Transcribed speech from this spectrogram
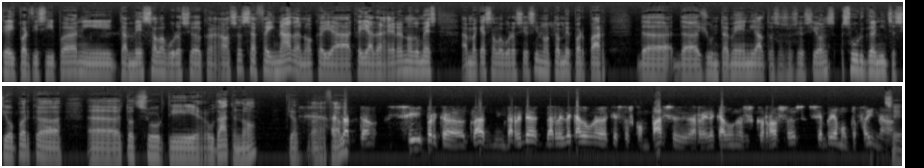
que hi participen i també l'elaboració de carrosses, la feinada no? que, hi ha, que hi ha darrere, no només amb aquesta elaboració, sinó també per part d'Ajuntament i altres associacions, l'organització perquè eh, tot surti rodat, no? Jo, Rafael? Exacte. Sí, perquè, clar, darrere, darrere cada una d'aquestes comparses i darrere cada una de les carrosses sempre hi ha molta feina. Sí.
